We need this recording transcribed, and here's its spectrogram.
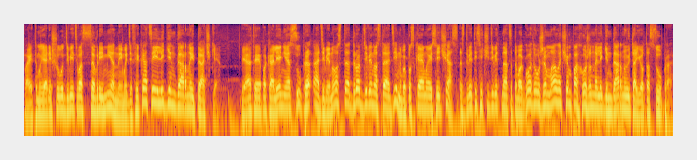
поэтому я решил удивить вас современной модификацией легендарной тачки. Пятое поколение Supra A90 дробь 91, выпускаемое сейчас, с 2019 года уже мало чем похоже на легендарную Toyota Supra.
